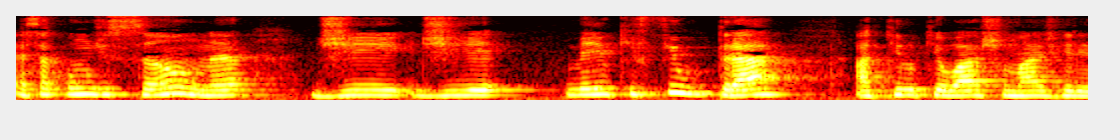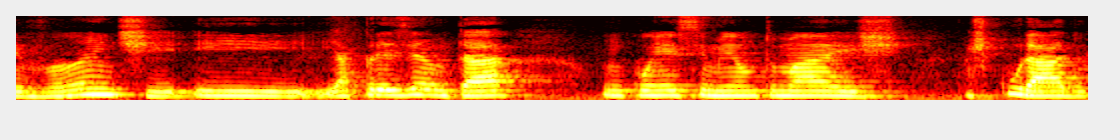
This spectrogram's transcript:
essa condição né? de, de meio que filtrar aquilo que eu acho mais relevante e, e apresentar um conhecimento mais, mais curado,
